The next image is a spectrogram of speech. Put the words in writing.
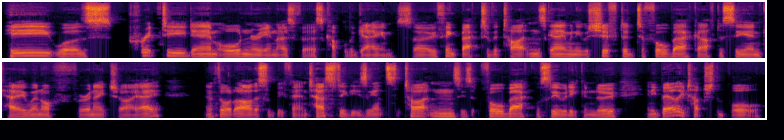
He was pretty damn ordinary in those first couple of games. So think back to the Titans game, and he was shifted to fullback after CNK went off for an HIA and thought, oh, this will be fantastic. He's against the Titans. He's at fullback. We'll see what he can do. And he barely touched the ball.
